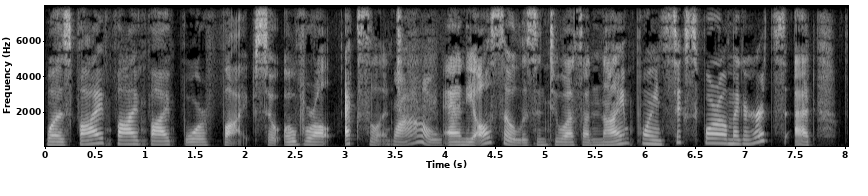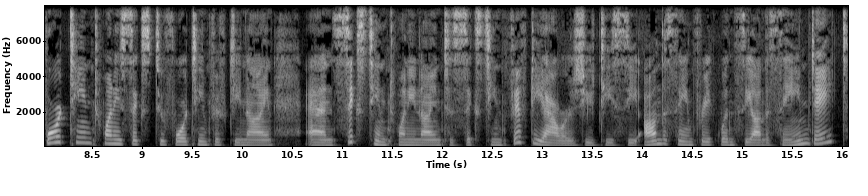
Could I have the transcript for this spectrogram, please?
was 55545. So overall, excellent. Wow. And he also listened to us on 9.640 megahertz at 1426 to 1459 and 1629 to 1650 hours UTC on the same frequency on the same date.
